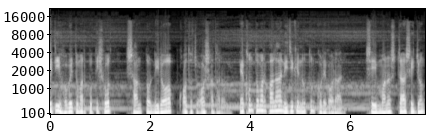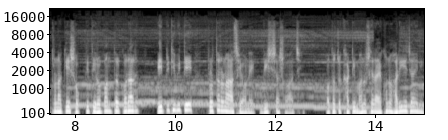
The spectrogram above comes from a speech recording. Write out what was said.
এটি হবে তোমার প্রতিশোধ, শান্ত, নীরব, অথচ অসাধারণ। এখন তোমার পালা নিজেকে নতুন করে গড়ার। সেই মানুষটা, সেই যন্ত্রণাকে শক্তিতে রূপান্তর করার এই পৃথিবীতে প্রতারণা আছে অনেক, বিশ্বাসও আছে। অথচ খাঁটি মানুষেরা এখনও হারিয়ে যায়নি।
